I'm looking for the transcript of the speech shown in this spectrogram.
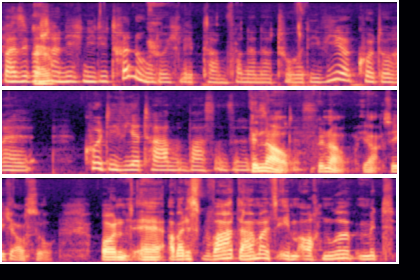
Weil sie äh, wahrscheinlich äh, nie die Trennung durchlebt haben von der Natur, die wir kulturell kultiviert haben im wahrsten Sinne genau, des Wortes. Genau, genau, ja, sehe ich auch so. Und, äh, aber das war damals eben auch nur mit,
